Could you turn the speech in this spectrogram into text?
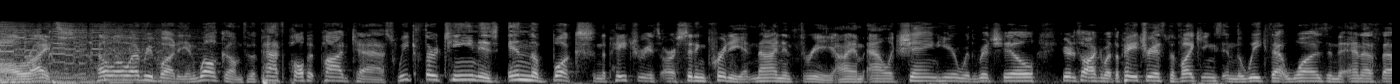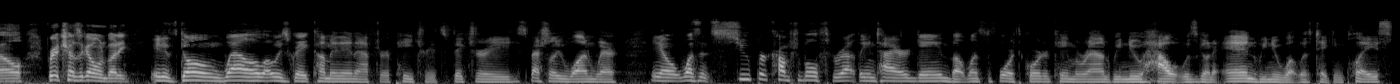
All right. Hello, everybody, and welcome to the Pat's Pulpit Podcast. Week 13 is in the books, and the Patriots are sitting pretty at 9 and 3. I am Alec Shane here with Rich Hill, here to talk about the Patriots, the Vikings, and the week that was in the NFL. Rich, how's it going, buddy? It is going well. Always great coming in after a Patriots victory, especially one where, you know, it wasn't super comfortable throughout the entire game, but once the fourth quarter came around, we knew how it was going to end. We knew what was taking place,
